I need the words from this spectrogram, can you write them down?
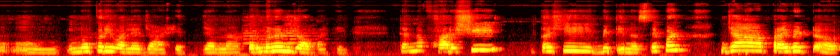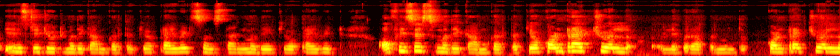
नोकरीवाल्या ज्या आहेत ज्यांना परमनंट जॉब आहे त्यांना फारशी तशी भीती नसते. पण ज्या प्रायव्हेट इन्स्टिट्यूटमध्ये काम करतात किंवा प्रायव्हेट संस्थांमध्ये किंवा प्रायव्हेट ऑफिसेसमध्ये काम करतात किंवा कॉन्ट्रॅक्च्युअल लेबर आपण म्हणतो कॉन्ट्रॅक्च्युअल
